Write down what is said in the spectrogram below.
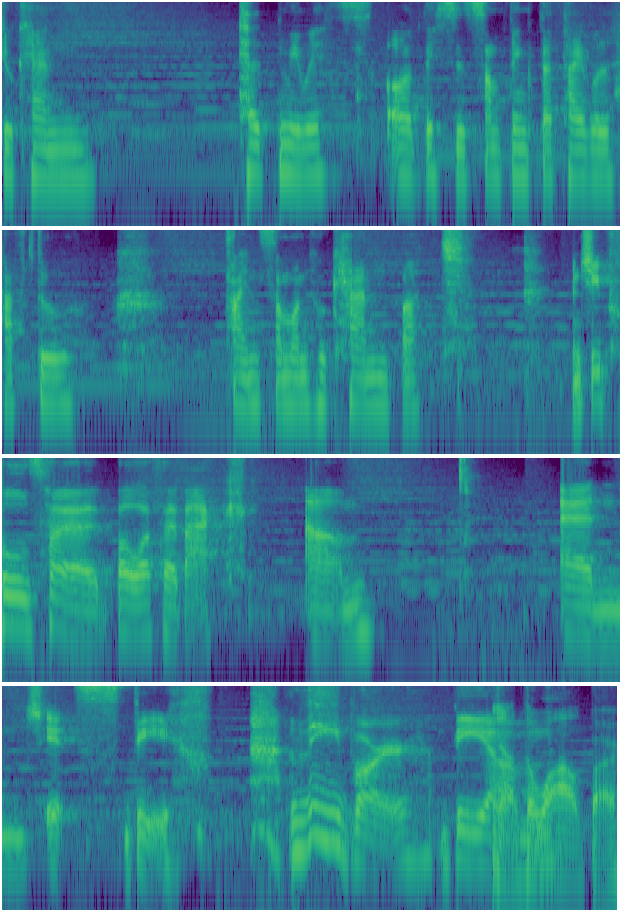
you can help me with or this is something that I will have to find someone who can, but and she pulls her bow off her back. Um and it's the the bow. The yeah, um, the wild bow.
